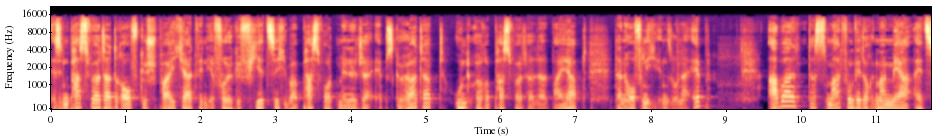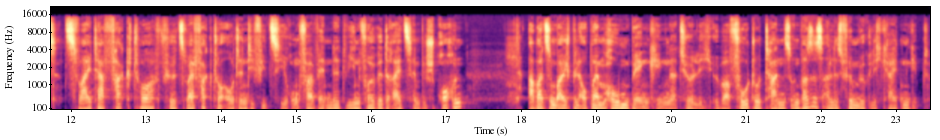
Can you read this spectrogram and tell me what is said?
Es sind Passwörter drauf gespeichert, wenn ihr Folge 40 über Passwortmanager-Apps gehört habt und eure Passwörter dabei habt, dann hoffentlich in so einer App. Aber das Smartphone wird auch immer mehr als zweiter Faktor für Zwei-Faktor-Authentifizierung verwendet, wie in Folge 13 besprochen. Aber zum Beispiel auch beim Homebanking natürlich über Fototanz und was es alles für Möglichkeiten gibt.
